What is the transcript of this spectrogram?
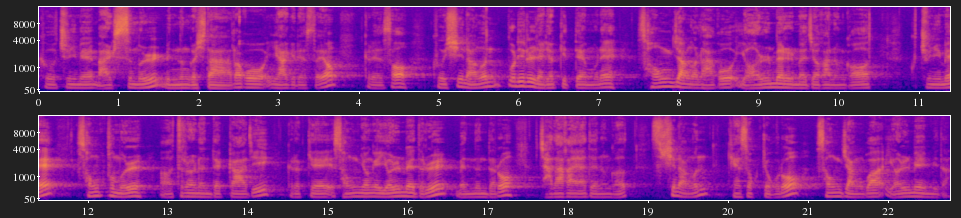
그 주님의 말씀을 믿는 것이다 라고 이야기를 했어요. 그래서 그 신앙은 뿌리를 내렸기 때문에 성장을 하고 열매를 맺어가는 것, 그 주님의 성품을 어, 드러낸 데까지 그렇게 성령의 열매들을 맺는 대로 자라가야 되는 것. 신앙은 계속적으로 성장과 열매입니다.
